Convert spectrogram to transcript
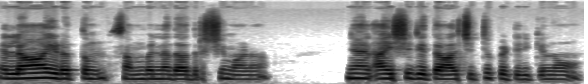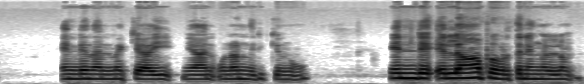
എല്ലായിടത്തും സമ്പന്നത ദൃശ്യമാണ്. ഞാൻ ഐശ്വര്യത്താൽ ചുറ്റപ്പെട്ടിരിക്കുന്നു. എന്റെ നന്മയ്ക്കായി ഞാൻ ഉണർന്നിരിക്കുന്നു. എന്റെ എല്ലാ പ്രവർത്തനങ്ങളിലും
